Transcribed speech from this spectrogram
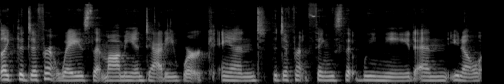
like the different ways that mommy and daddy work and the different things that we need and you know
